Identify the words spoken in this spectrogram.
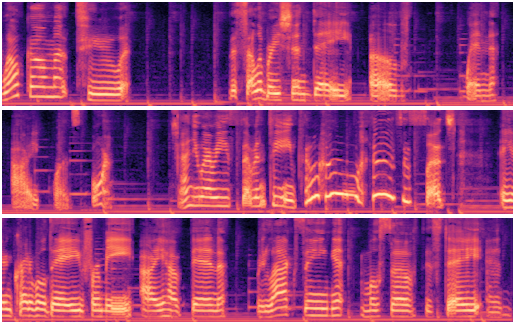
Welcome to the celebration day of when I was born. January 17th. Woohoo! this is such an incredible day for me. I have been relaxing most of this day and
